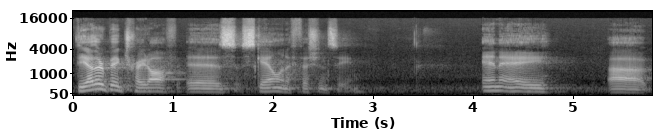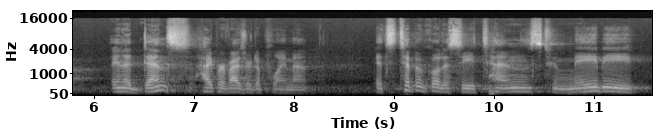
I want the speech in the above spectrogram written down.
The other big trade-off is scale and efficiency. In a, uh, in a dense hypervisor deployment, it's typical to see tens to maybe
